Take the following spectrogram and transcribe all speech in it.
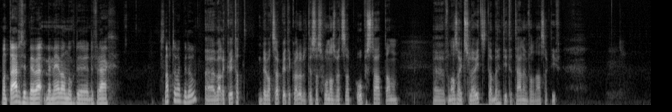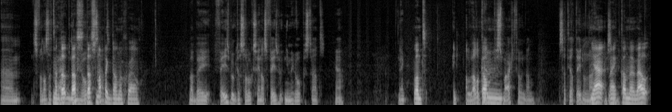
Want daar zit bij, bij mij wel nog de, de vraag. Snap je wat ik bedoel? eh, wel, ik weet dat, bij WhatsApp weet ik wel hoe het is. Als gewoon als WhatsApp open staat, dan, eh, van als hij het sluit, dan begint hij te tellen van laatst actief. Ehm, dus van als het maar dat, dat, snap ik dan nog wel. Maar bij Facebook, dat zal ook zijn als Facebook niet meer open staat. Ja. Want Alhoewel, op, Kan- je, op je smartphone, dan staat hij altijd online. ja, maar ik kan me wel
